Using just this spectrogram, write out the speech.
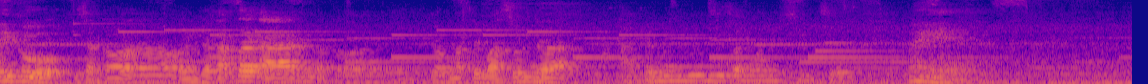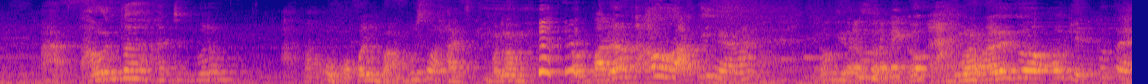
bego. Disangka orang Jakarta kan atau orang nggak ngerti bahasa Sunda apa yang bukan manusia eh ah tahun tuh hancur berem apa? Oh pokoknya bagus lah hancur berem padahal tahu artinya. Oh gitu. Pura-pura bego lah. pura-pura bego. Oh gitu teh.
